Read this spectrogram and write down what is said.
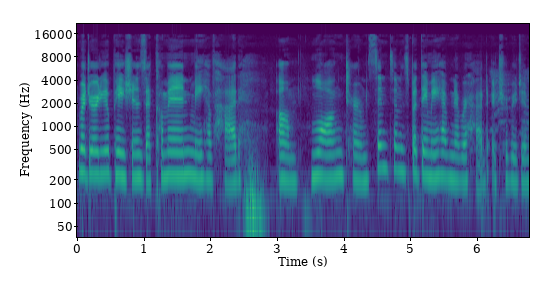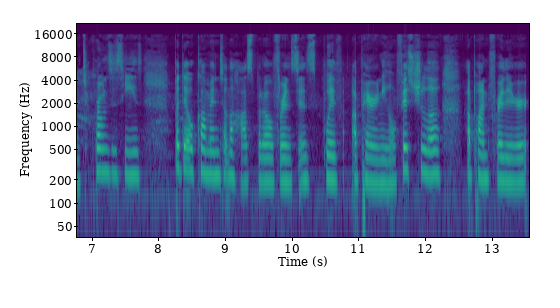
The majority of patients that come in may have had um, long term symptoms, but they may have never had attributed to Crohn's disease. But they'll come into the hospital, for instance, with a perineal fistula. Upon further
